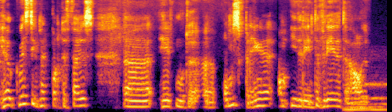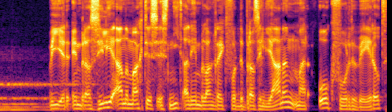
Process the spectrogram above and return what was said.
heel kwistig met portefeuilles uh, heeft moeten uh, omspringen om iedereen tevreden te houden. Wie er in Brazilië aan de macht is, is niet alleen belangrijk voor de Brazilianen, maar ook voor de wereld.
